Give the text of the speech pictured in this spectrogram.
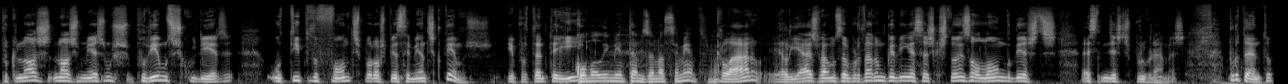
Porque nós, nós mesmos podemos escolher o tipo de fontes para os pensamentos que temos. E, portanto, aí... Como alimentamos a nossa mente. É? Claro. Aliás, vamos abordar um bocadinho essas questões ao longo destes, assim, destes programas. Portanto,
